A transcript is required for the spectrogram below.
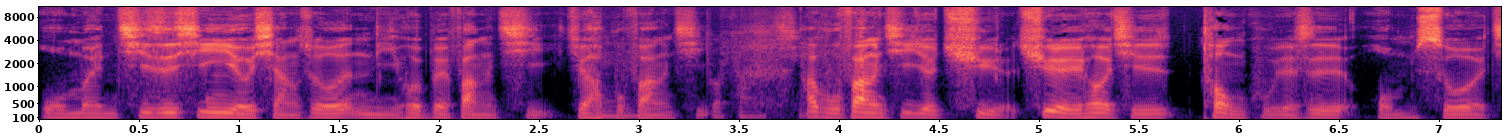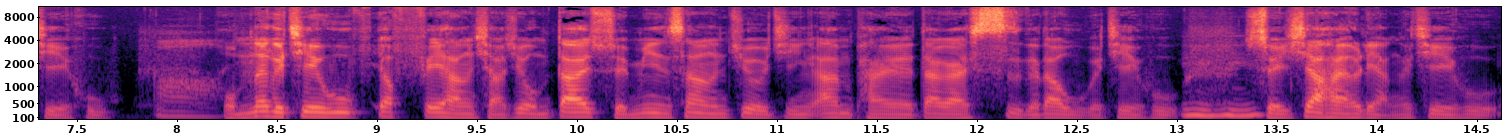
我们其实心里有想说，你会不会放弃？就他不放弃，不放弃，他不放弃就去了。去了以后，其实痛苦的是我们所有介护。哦，我们那个介护要非常小心。我们大概水面上就已经安排了大概四个到五个介护，水下还有两个介护，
